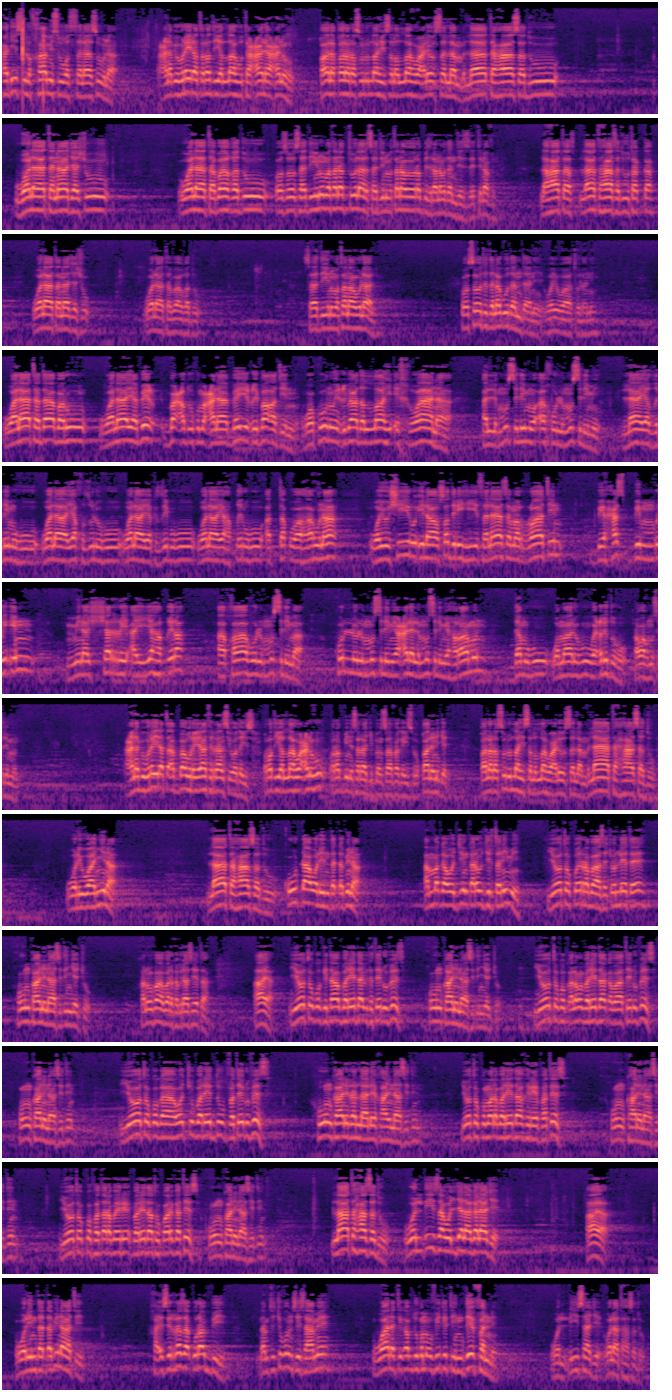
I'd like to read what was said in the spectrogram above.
الحديث الخامس والثلاثون. عن أبي هريرة رضي الله تعالى عنه قال قال رسول الله صلى الله عليه وسلم لا تحاسدوا ولا تناجشوا ولا تباغضوا. وصو سدين متنتو لا سدين متنا ورب سلام مدن جز إتنافن. لا تحاسدوا تكا ولا تناجشوا ولا تباغضوا. سدين متنا ولال وصو تدلقوا دنداني. ويواتلني. ولا تدابروا ولا يبيع بعضكم على بيع بعض وكونوا عباد الله إخوانا المسلم أخو المسلم لا يظلمه ولا يخذله ولا يكذبه ولا يحقره التقوى هنا ويشير إلى صدره ثلاث مرات بحسب امرئ من الشر أن يهقر أخاه المسلم. كل المسلم على المسلم حرام. دمه وماله وعرضه رواه مسلم. عن أبي هريرة أبا هريرة الرانسي وديس رضي الله عنه ربي نسراج بن صافا قيس قال نجد قال رسول الله صلى الله عليه وسلم لا تحاسدوا ولوانينا لا تحاسدوا قودا ولين ددبنا. أما غا وجين قرو جرتنيمي irra baase collee ta'e kun kaan hinaasidin jechuu kanuufaa barka biraa seeta haya yoo tokko kitaaba bareedaa bitatee dhufes kun kaan hinaasidin jechuu yoo tokko qalama bareedaa qabaatee dhufes kun kaan hinaasidin yoo tokko gaawwachuu bareedduu uffatee dhufes huun kaan irra laalee kaan hin yoo tokko mana bareedaa kireeffates huun kaan hin yoo tokko faxara bareedaa tokko argates huun kaan hin haasitin laa tahaasadu wal dhiisaa wal jalaa galaa jee haya waliin dadhabinaati isin razaqu rabbii namtichi kun sisaamee waan ati qabdu gama ofiititti hin deeffanne wal dhiisaa jee walaa tahaasadu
